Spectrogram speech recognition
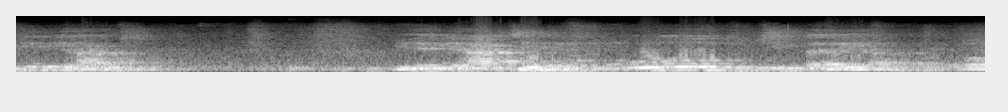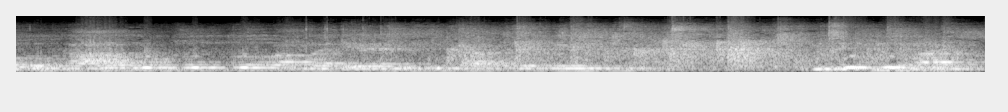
বিজেপি হারছে। বিজেপি হারছে কোনো দুশ্চিন্তা নেই আপনার গতকাল পর্যন্ত আমরা এআইসিসি কাছ থেকে বিজেপি হারছে।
